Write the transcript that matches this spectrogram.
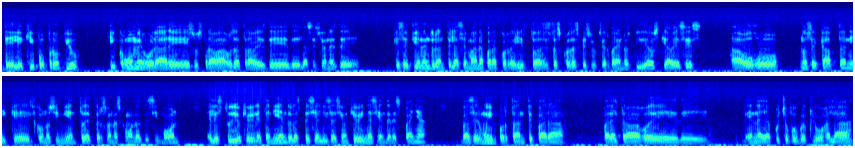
del equipo propio y cómo mejorar esos trabajos a través de, las sesiones de, que se tienen durante la semana para corregir todas estas cosas que se observan en los videos, que a veces a ojo no se captan y que el conocimiento de personas como las de Simón, el estudio que viene teniendo, la especialización que viene haciendo en España, va a ser muy importante para, para el trabajo de en Ayacucho Fútbol Club. Ojalá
